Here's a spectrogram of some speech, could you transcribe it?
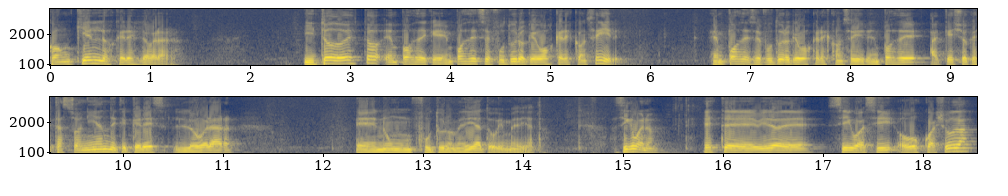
¿Con quién los querés lograr? Y todo esto en pos de qué? En pos de ese futuro que vos querés conseguir. En pos de ese futuro que vos querés conseguir. En pos de aquello que estás soñando y que querés lograr en un futuro inmediato o inmediato. Así que bueno, este video de sigo así o busco ayuda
